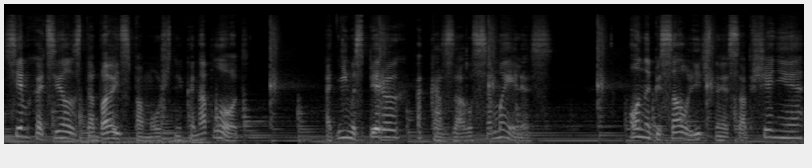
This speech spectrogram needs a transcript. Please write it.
Всем хотелось добавить помощника на плод. Одним из первых оказался Мейлис. Он написал личное сообщение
